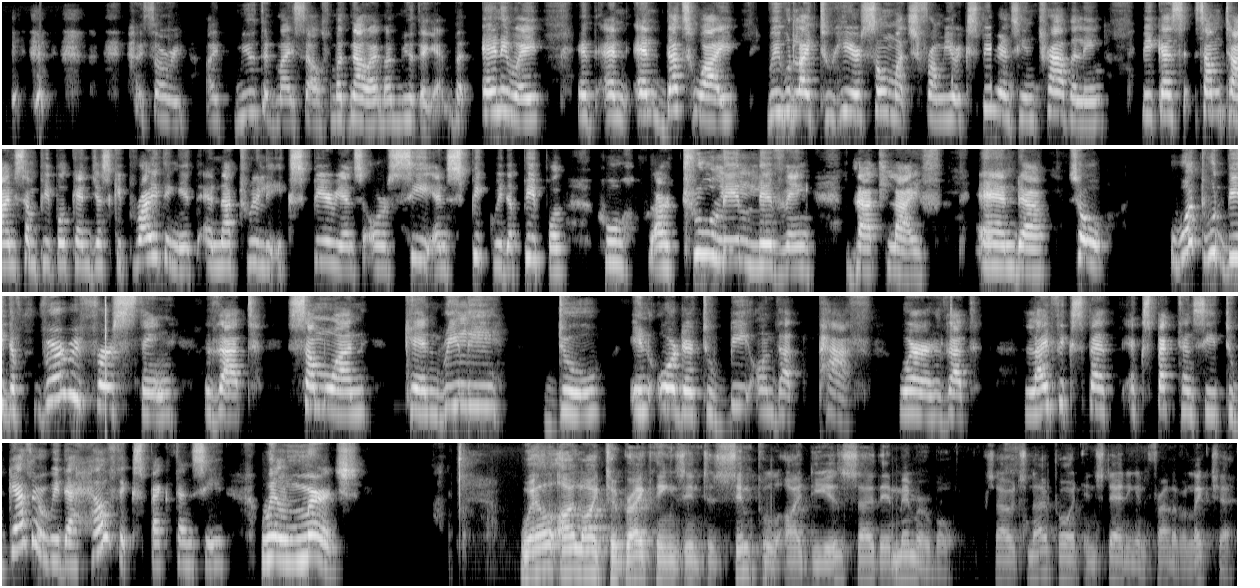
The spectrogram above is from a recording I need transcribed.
sorry, I muted myself, but now I'm unmute again. But anyway, and and and that's why we would like to hear so much from your experience in traveling because sometimes some people can just keep writing it and not really experience or see and speak with the people who are truly living that life. And uh, so what would be the very first thing that someone can really do in order to be on that path where that life expect expectancy together with a health expectancy will merge. Well i like to break things into simple ideas so they're memorable. So it's no point in standing in front of a lecture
